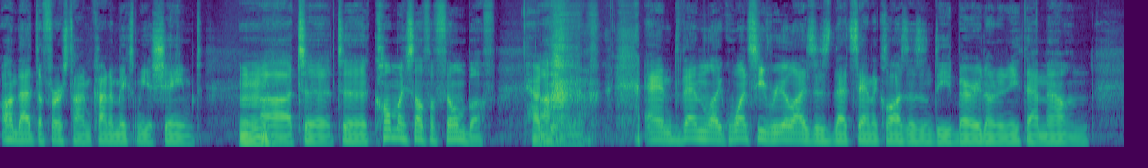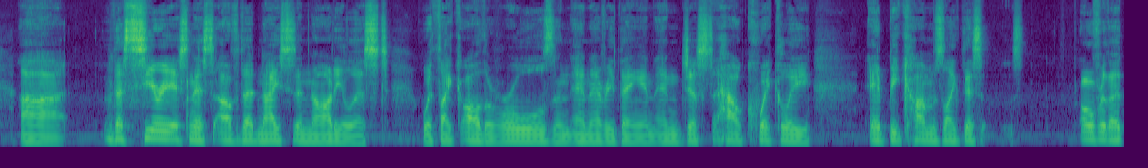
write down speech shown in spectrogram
on that the first time kind of makes me ashamed Mhm. uh, to to call myself a film buff. How dare Uh, you? And then like once he realizes that Santa Claus is indeed buried underneath that mountain, uh, the seriousness of the nice and naughty list with like all the rules and, and everything and, and just how quickly it becomes like this over the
